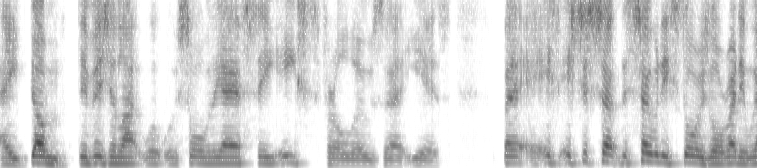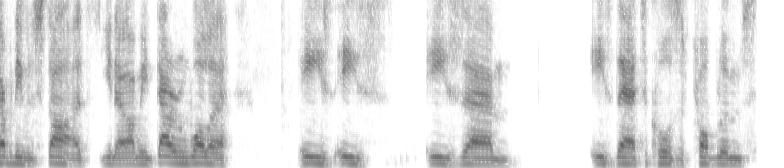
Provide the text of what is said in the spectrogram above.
a dumb division like what we saw with the AFC East for all those uh, years. But it's it's just so there's so many stories already. We haven't even started. You know, I mean, Darren Waller, he's he's he's um, he's there to cause us problems.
